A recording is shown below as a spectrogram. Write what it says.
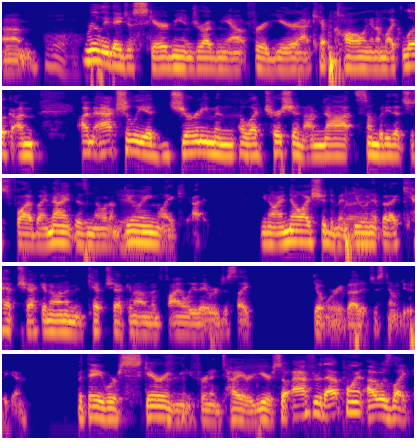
um, oh. Really, they just scared me and drugged me out for a year. And I kept calling, and I'm like, "Look, I'm I'm actually a journeyman electrician. I'm not somebody that's just fly by night, doesn't know what I'm yeah. doing. Like, I, you know, I know I shouldn't have been right. doing it, but I kept checking on them and kept checking on them, and finally, they were just like, "Don't worry about it. Just don't do it again." But they were scaring me for an entire year. So after that point, I was like,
